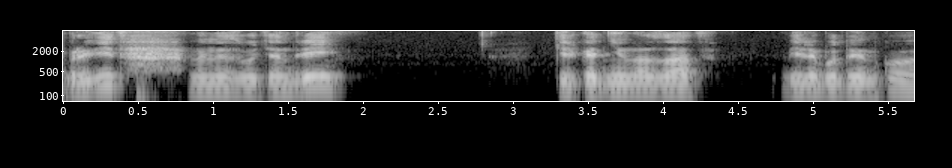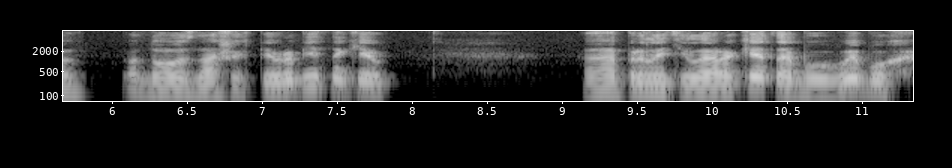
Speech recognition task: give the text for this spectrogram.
привіт! Мене звуть Андрій. Кілька днів назад біля будинку одного з наших співробітників е, прилетіла ракета, був вибух.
